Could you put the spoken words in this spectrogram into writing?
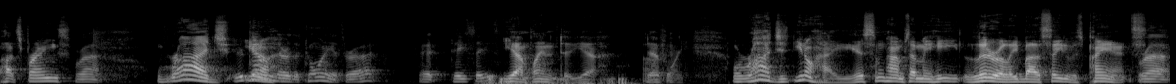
Hot Springs. right. Raj, You're you coming know, there the twentieth, right? At TC's. Yeah, I'm planning to. Yeah, definitely. Well, Raj, you know how he is. Sometimes, I mean, he literally by the seat of his pants. Right.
